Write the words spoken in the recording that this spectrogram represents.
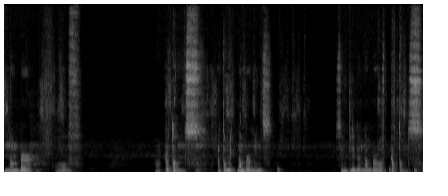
number of uh, protons. Atomic number means simply the number of protons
